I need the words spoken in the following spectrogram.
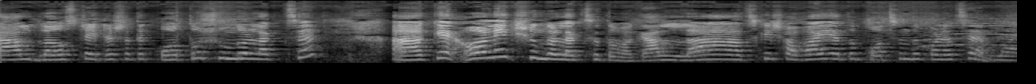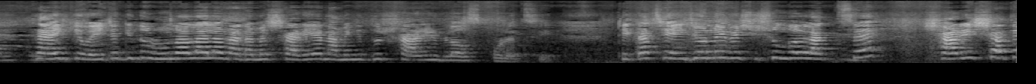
লাল ব্লাউজটা এটার সাথে কত সুন্দর লাগছে। অনেক সুন্দর লাগছে তোমাকে। আল্লাহ আজকে সবাই এত পছন্দ করেছেন। থ্যাংক ইউ এটা কিন্তু রুনা লালা ম্যাডামের শাড়ি আর আমি কিন্তু শাড়ির ব্লাউজ পরেছি। ঠিক আছে? এই জন্যই বেশি সুন্দর লাগছে। শাড়ির সাথে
